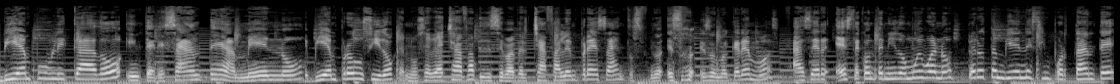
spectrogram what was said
bien publicado, interesante, ameno, bien producido, que no se vea chafa, pues se va a ver chafa la empresa, entonces eso, eso no queremos. Hacer este contenido muy bueno, pero también es importante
